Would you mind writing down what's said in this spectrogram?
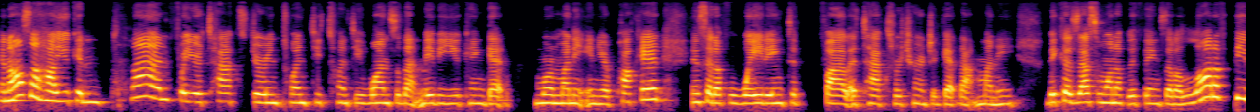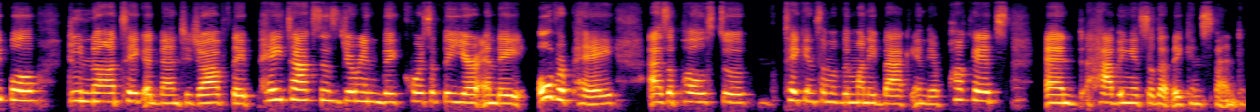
and also how you can plan for your tax during 2021 so that maybe you can get more money in your pocket instead of waiting to file a tax return to get that money. Because that's one of the things that a lot of people do not take advantage of. They pay taxes during the course of the year and they overpay as opposed to taking some of the money back in their pockets and having it so that they can spend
